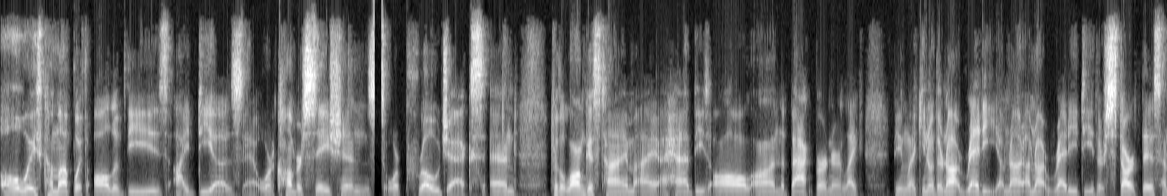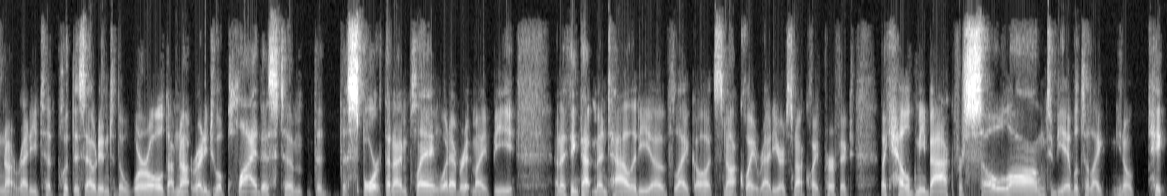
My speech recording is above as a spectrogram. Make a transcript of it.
always come up with all of these ideas or conversations or projects. And for the longest time, I, I had these all on the back burner, like being like, you know, they're not ready. I'm not, I'm not ready to either start this. I'm not ready to put this out into the world. I'm not ready to apply this to the, the sport that I'm playing, whatever it might be. And I think that mentality of like, oh, it's not quite ready or it's not quite perfect, like held me back for so long to be able to like, you know, take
